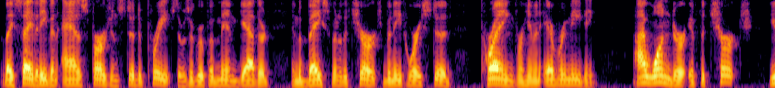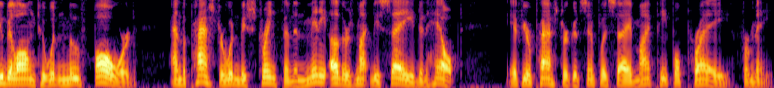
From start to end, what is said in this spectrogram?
They say that even as Spurgeon stood to preach, there was a group of men gathered in the basement of the church beneath where he stood, praying for him in every meeting. I wonder if the church you belong to wouldn't move forward and the pastor wouldn't be strengthened and many others might be saved and helped if your pastor could simply say, My people pray for me.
